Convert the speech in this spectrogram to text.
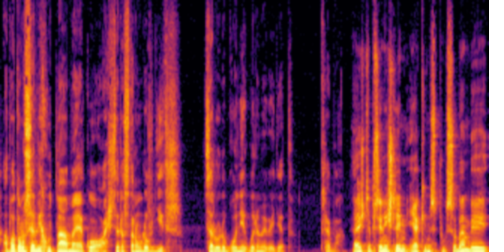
a potom se vychutnáme, jako až se dostanou dovnitř. Celou dobu o nich budeme vědět. Třeba. Já ještě přemýšlím, jakým způsobem by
